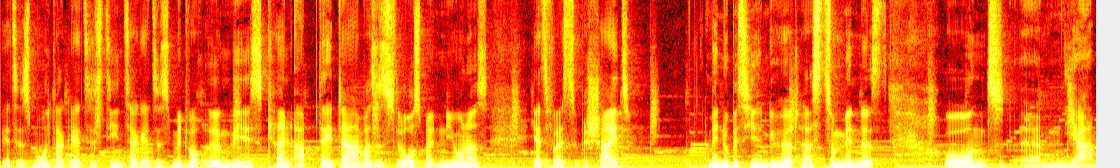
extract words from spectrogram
jetzt ist Montag, jetzt ist Dienstag, jetzt ist Mittwoch, irgendwie ist kein Update da, was ist los mit dem Jonas? Jetzt weißt du Bescheid, wenn du bis hierhin gehört hast zumindest. Und ähm, ja,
